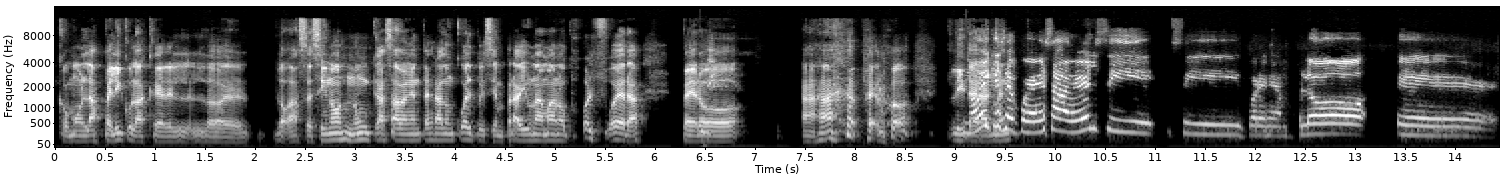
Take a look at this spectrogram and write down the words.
como en las películas, que los asesinos nunca saben enterrar un cuerpo y siempre hay una mano por fuera, pero, ajá, pero literalmente... No, y que se puede saber si, si por ejemplo, eh,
